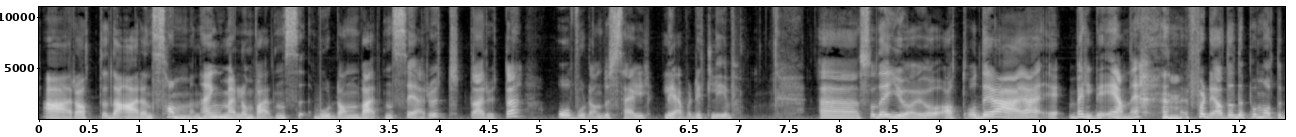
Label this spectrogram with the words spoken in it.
er at det er en sammenheng mellom verdens, hvordan verden ser ut der ute, og hvordan du selv lever ditt liv. Eh, så det gjør jo at Og det er jeg veldig enig i. For det at det på en måte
